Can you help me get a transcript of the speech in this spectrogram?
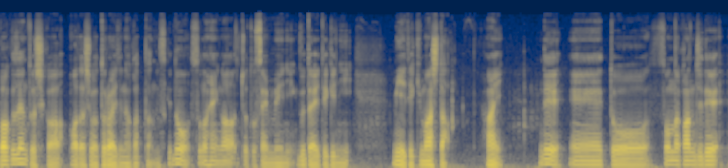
漠然としか私は捉えてなかったんですけど、その辺がちょっと鮮明に具体的に見えてきました。はい。で、えーっと、そんな感じで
